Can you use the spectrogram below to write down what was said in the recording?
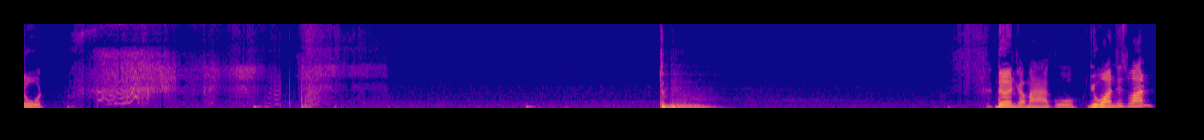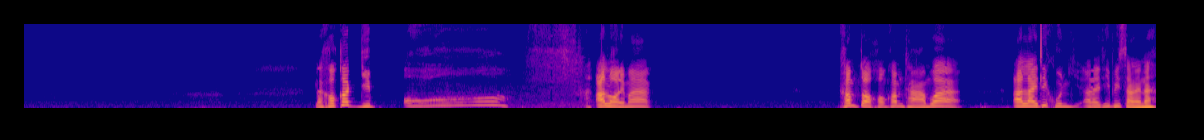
ดูด เดินกลับมาหากู you want this one แล้วเขาก็หยิบอ๋ออร่อยมากคำตอบของคำถามว่า อะไรที่คุณอะไรที่พี่สารนะ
